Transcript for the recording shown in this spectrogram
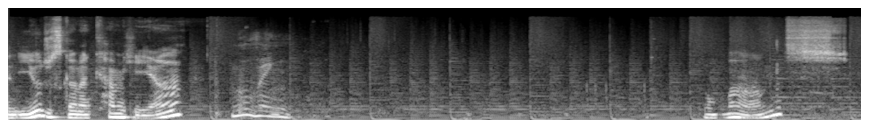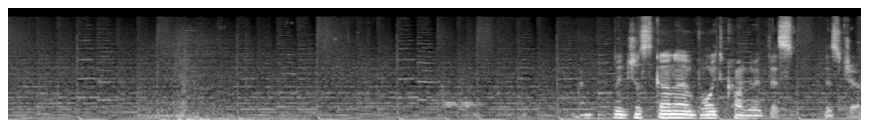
Then you're just gonna come here. Moving. Command. We're just gonna avoid conduit this this job.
